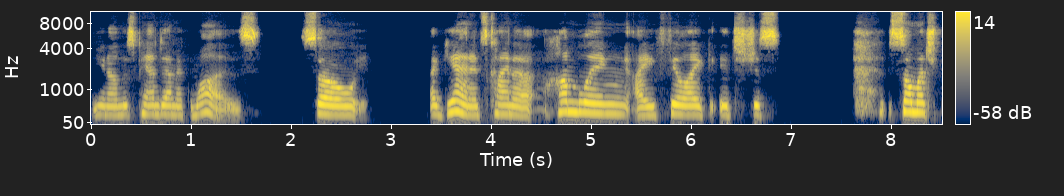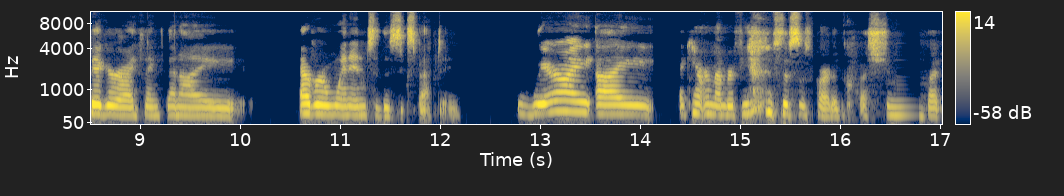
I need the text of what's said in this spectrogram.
you know this pandemic was. So again it's kind of humbling. I feel like it's just so much bigger i think than i ever went into this expecting. Where i i i can't remember if, you, if this was part of the question but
